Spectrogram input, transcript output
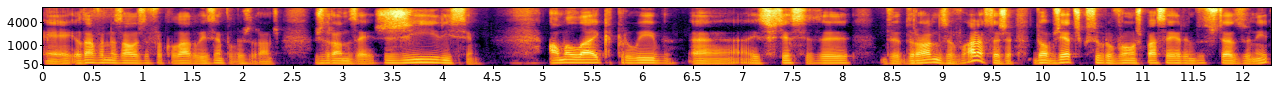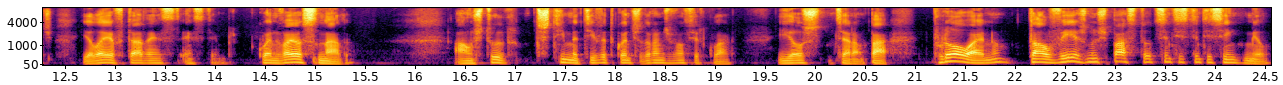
é. Eu dava nas aulas da faculdade o exemplo dos drones. Os drones é giríssimo. Há uma lei que proíbe uh, a existência de, de, drones a voar, ou seja, de objetos que sobrevoam o espaço aéreo dos Estados Unidos, e a lei é votada em, em setembro. Quando vai ao Senado, há um estudo de estimativa de quantos drones vão circular. E eles disseram, pá, por ao ano, talvez no espaço todo 175 mil.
